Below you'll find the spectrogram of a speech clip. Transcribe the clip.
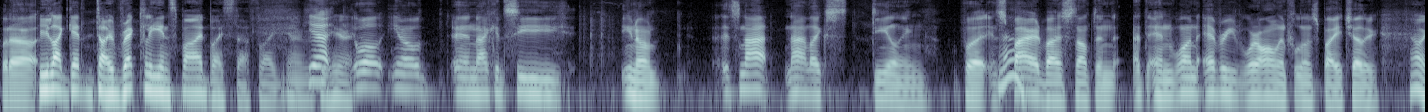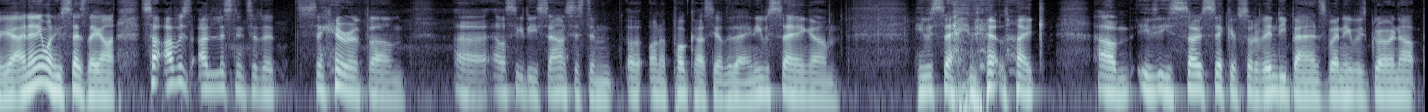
But uh, You like get directly inspired by stuff, like you know, yeah, it. well you know, and I could see, you know, it's not not like stealing. But inspired by something, and one every we're all influenced by each other. Oh yeah, and anyone who says they aren't. So I was uh, listening to the singer of um, uh, LCD Sound System uh, on a podcast the other day, and he was saying um, he was saying that like um, he's, he's so sick of sort of indie bands when he was growing up,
